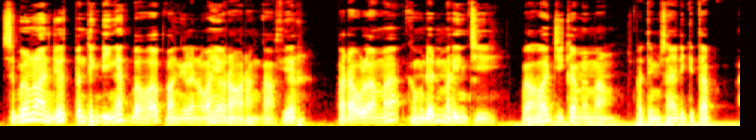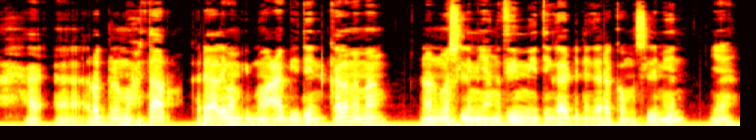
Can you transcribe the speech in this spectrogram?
Sebelum lanjut, penting diingat bahwa panggilan wahai orang-orang kafir, para ulama kemudian merinci bahwa jika memang seperti misalnya di kitab uh, Radul Muhtar karya Imam Ibnu Abidin, kalau memang non muslim yang zimmi tinggal di negara kaum muslimin, ya,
